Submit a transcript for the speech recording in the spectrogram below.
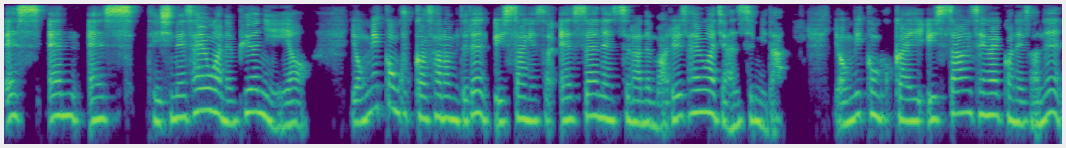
SNS 대신에 사용하는 표현이에요. 영미권 국가 사람들은 일상에서 SNS라는 말을 사용하지 않습니다. 영미권 국가의 일상생활권에서는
